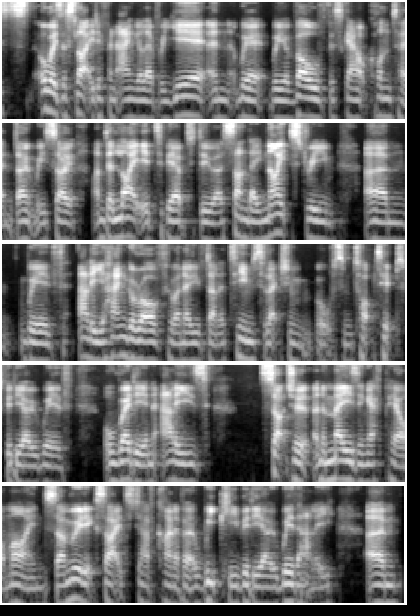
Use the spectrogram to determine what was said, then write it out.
it's always a slightly different angle every year, and we we evolve the Scout content, don't we? So I'm delighted to be able to do a Sunday night stream um, with Ali Hangarov, who I know you've done a team selection or some top tips video with already, and Ali's such a, an amazing FPL mind. So I'm really excited to have kind of a weekly video with Ali. Um,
